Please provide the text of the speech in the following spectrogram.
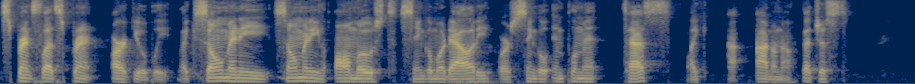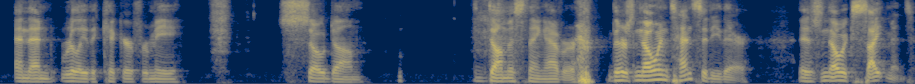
sprint sled sprint arguably. Like so many so many almost single modality or single implement tests. Like I, I don't know. That just and then really the kicker for me so dumb. Dumbest thing ever. There's no intensity there. There's no excitement.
